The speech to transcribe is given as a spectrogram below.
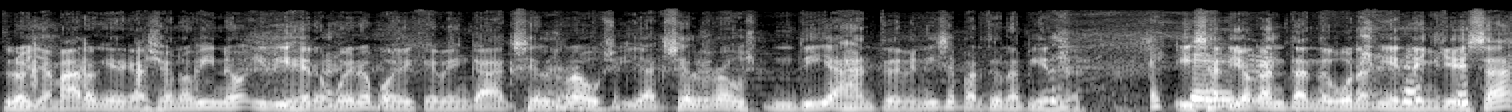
Lo llamaron y el gallo no vino y dijeron, bueno, pues que venga Axel Rose. Y Axel Rose, días antes de venir, se partió una pierna. Es Y que- salió cantando con una pierna en yesa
